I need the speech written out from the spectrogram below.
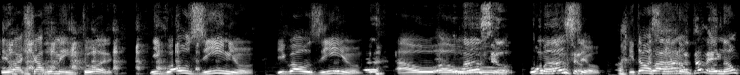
Eu achava o mentor igualzinho, igualzinho ao. ao o Mansell. O Mansell. Então, assim, claro, eu, não, eu, não,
